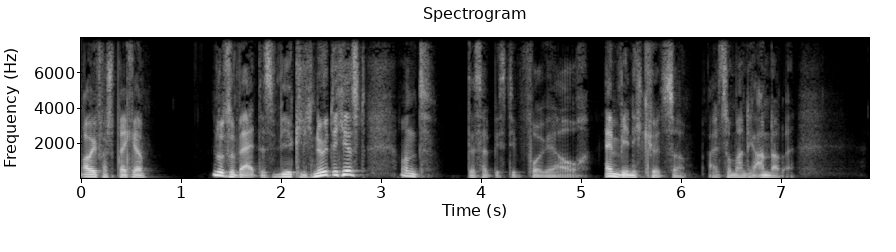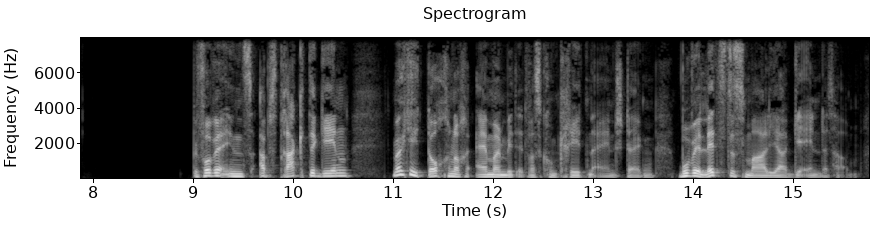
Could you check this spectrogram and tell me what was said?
Aber ich verspreche, nur soweit es wirklich nötig ist und deshalb ist die Folge ja auch ein wenig kürzer als so manche andere. Bevor wir ins Abstrakte gehen, möchte ich doch noch einmal mit etwas Konkreten einsteigen, wo wir letztes Mal ja geendet haben –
